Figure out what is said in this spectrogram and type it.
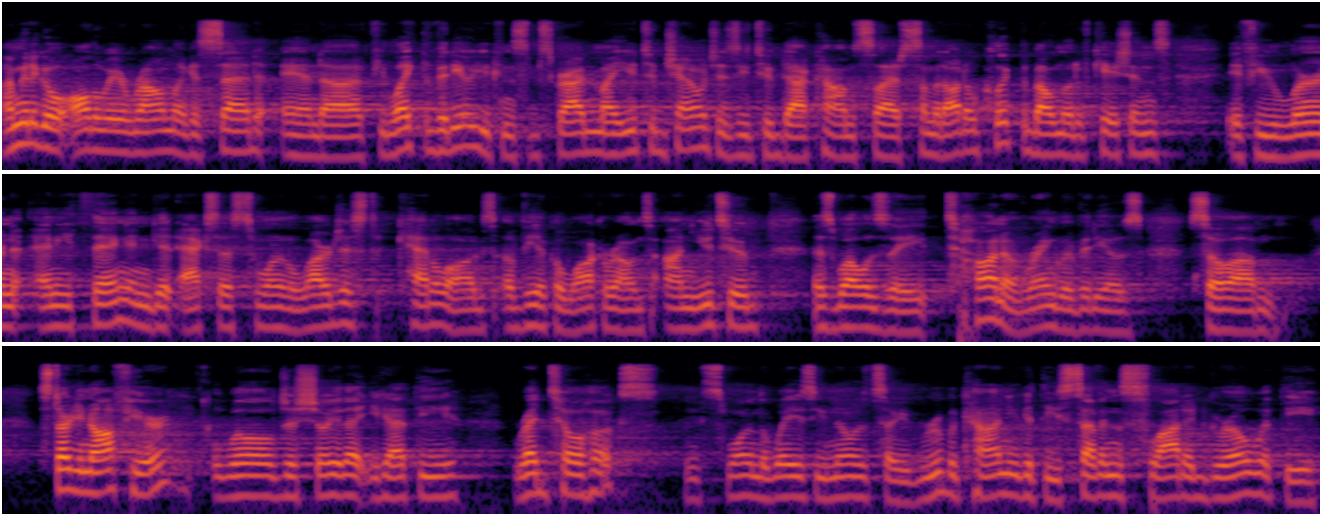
I'm to go all the way around, like I said, and uh, if you like the video, you can subscribe to my YouTube channel, which is youtube.com slash summitauto. Click the bell notifications if you learn anything and get access to one of the largest catalogs of vehicle walkarounds on YouTube, as well as a ton of Wrangler videos. So um, starting off here, we'll just show you that you got the red tow hooks. It's one of the ways you know it's a Rubicon. You get the seven slotted grill with the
